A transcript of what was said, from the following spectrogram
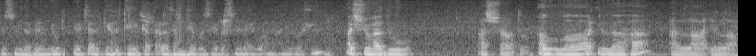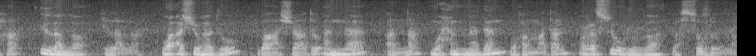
좋습니다. 그럼 여기 짧게 할 테니까 따라서 한번 해보세요. 비스밀라히 rahmanir 아슈하두. 아슈아두. 알라 일라하. 알라 일라하. 일랄라. 일랄라. 와 아슈하두. 와 아슈아두. 안나. 안나. 무함마단. 무함마단. 라수룰라. 라수룰라.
